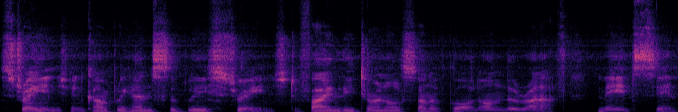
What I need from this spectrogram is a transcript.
Strange, incomprehensibly strange, to find the eternal Son of God on the wrath made sin.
